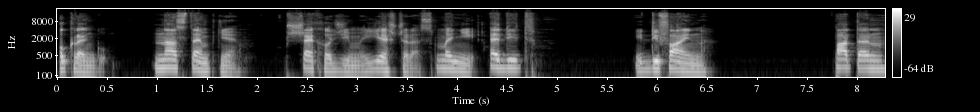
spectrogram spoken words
okręgu. Następnie przechodzimy jeszcze raz menu Edit i Define Pattern.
